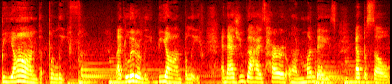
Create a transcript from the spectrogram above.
beyond belief. Like literally beyond belief. And as you guys heard on Monday's episode,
